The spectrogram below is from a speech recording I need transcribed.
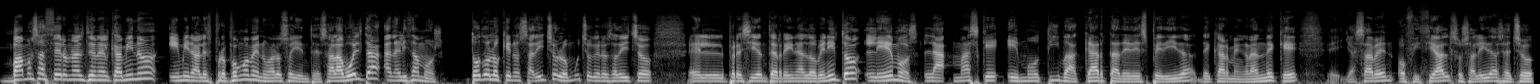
Vamos a hacer un alto en el camino y mira, les propongo menú a los oyentes. A la vuelta analizamos todo lo que nos ha dicho, lo mucho que nos ha dicho el presidente Reinaldo Benito. Leemos la más que emotiva carta de despedida de Carmen Grande, que eh, ya saben, oficial, su salida se ha hecho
